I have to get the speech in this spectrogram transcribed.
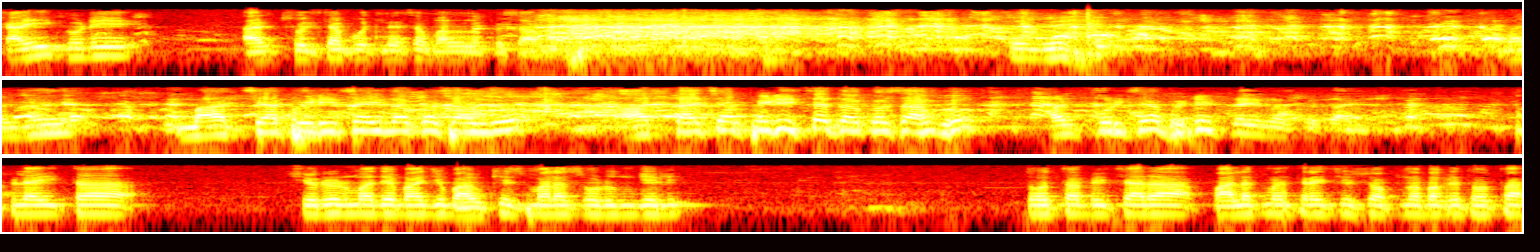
काही कोणी आणि चुलत्या पुतण्याचं मला नको सांगू. म्हणजे मागच्या पिढीचंही नको सांगू आताच्या पिढीचं नको सांगू आणि पुढच्या पिढीचंही नको सांगू. आपल्या इथं शिरूरमध्ये माझी भावकीच मला सोडून गेली. तो तर बिचारा पालकमंत्र्यांची स्वप्न बघत होता.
